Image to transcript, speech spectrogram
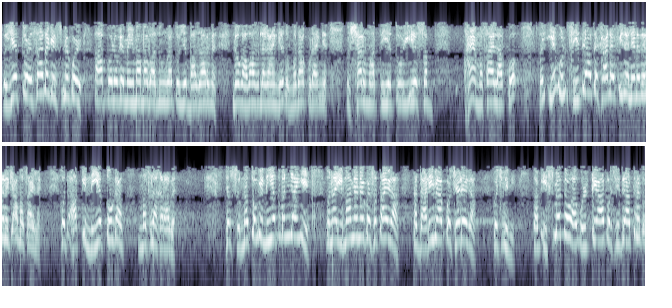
تو یہ تو ایسا ہے نا کہ اس میں کوئی آپ بولو گے میں امام آباد دوں گا تو یہ بازار میں لوگ آواز لگائیں گے تو مذاق اڑائیں گے، تو شرم آتی ہے، تو یہ سب ہیں مسائل آپ کو۔ تو یہ سیدھے آتے کھانے پینے لینے دینے میں کیا مسائل ہیں؟ خود آپ کی نیتوں کا مسئلہ خراب ہے۔ جب سنتوں کی نیت بن جائیں گی تو نہ امامے میں کوئی ستائے گا، نہ داڑھی میں آپ کو چھیڑے گا، کچھ بھی نہیں۔ تو اب اس میں تو الٹے ہاتھ اور سیدھے ہاتھ میں تو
